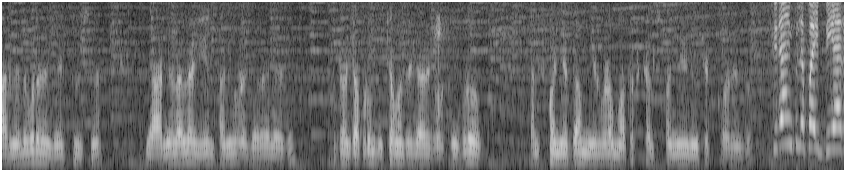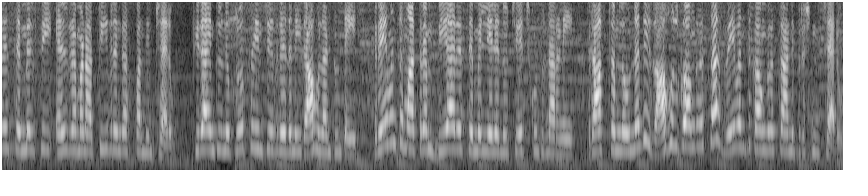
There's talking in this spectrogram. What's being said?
ఆరు నెలలు కూడా నేను వేచి చూసిన. ఈ ఆరు నెలల్లో ఏం పని కూడా జరగలేదు. అటువంటి అప్పుడు ముఖ్యమంత్రి గారికి ఇప్పుడు కలిసి పనిచేద్దాం మీరు కూడా మాతో కలిసి పనిచేయని చెప్పుకోలేదు. ఫిరాయింపులపై బీఆర్ఎస్ ఎమ్మెల్సీ ఎల్ రమణ తీవ్రంగా స్పందించారు. ఫిరాయింపులను ప్రోత్సహించేది లేదని రాహుల్ అంటుంటే రేవంత్ మాత్రం బీఆర్ఎస్ ఎమ్మెల్యేలను చేర్చుకుంటున్నారని రాష్ట్రంలో ఉన్నది రాహుల్ కాంగ్రెసా రేవంత్ కాంగ్రెసా అని ప్రశ్నించారు.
